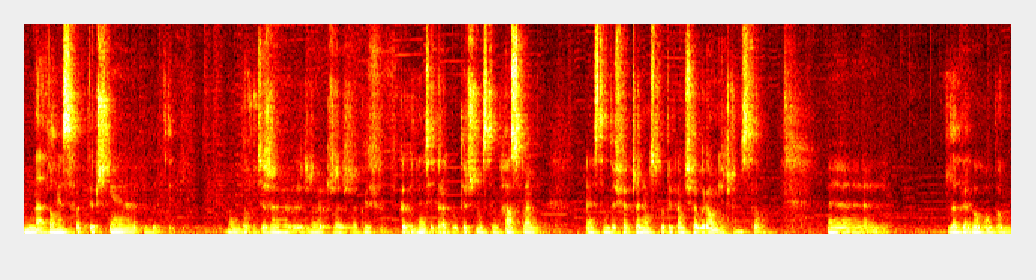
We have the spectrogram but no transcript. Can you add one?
Natomiast faktycznie mam poczucie, że, że, że, że w gabinecie terapeutycznym z tym hasłem, z tym doświadczeniem spotykam się ogromnie często. E, dlatego byłbym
